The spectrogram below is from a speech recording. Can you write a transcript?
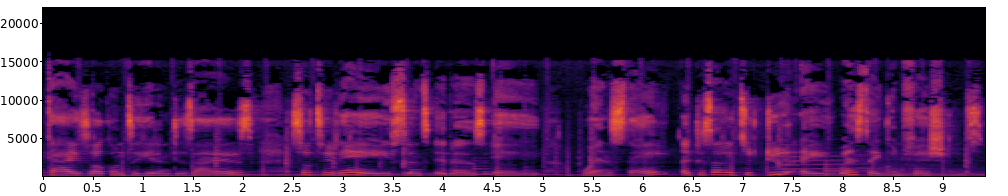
Hi guys, welcome to Hidden Desires. So today, since it is a Wednesday, I decided to do a Wednesday confessions.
